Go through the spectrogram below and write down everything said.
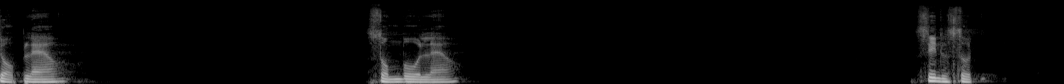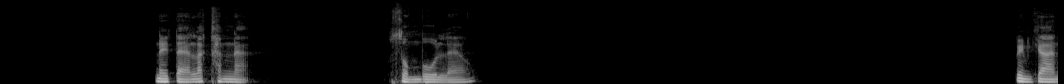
จบแล้ว สมบูรณ์แล้ว สิ้นสุด ในแต่ละขณะ สมบูรณ์แล้ว เป็นการ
